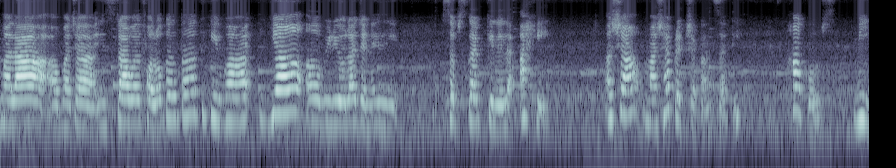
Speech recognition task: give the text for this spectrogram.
मला माझ्या इन्स्टावर फॉलो करतात किंवा या व्हिडिओला ज्याने सबस्क्राईब केलेलं आहे अशा माझ्या प्रेक्षकांसाठी हा कोर्स मी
